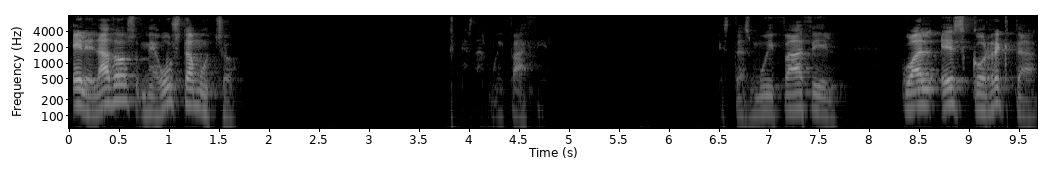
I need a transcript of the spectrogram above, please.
El helado me gusta mucho. Esta es muy fácil. Esta es muy fácil. ¿Cuál es correcta?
